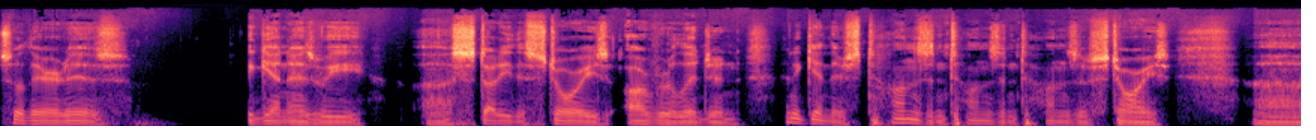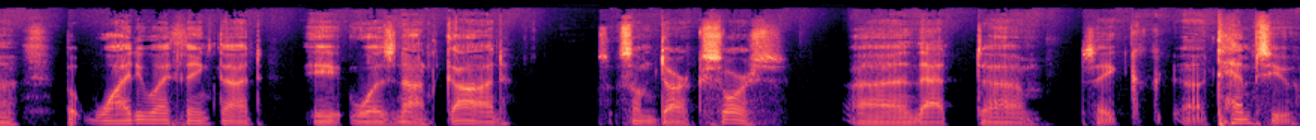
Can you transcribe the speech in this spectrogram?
So there it is. Again, as we uh, study the stories of religion, and again, there's tons and tons and tons of stories. Uh, but why do I think that it was not God, some dark source uh, that, um, say, uh, tempts you?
